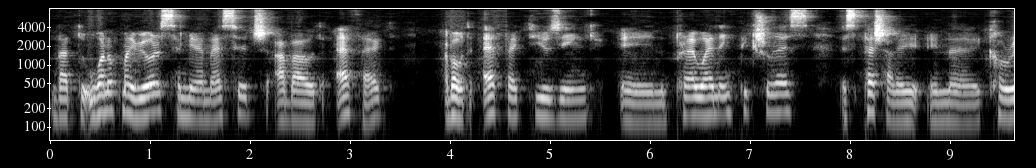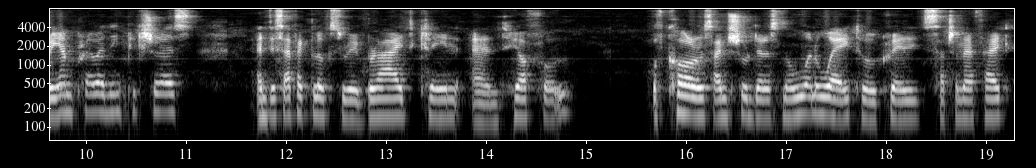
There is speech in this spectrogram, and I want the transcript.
but one of my viewers sent me a message about effect, about effect using in pre-wedding pictures, especially in uh, Korean pre-wedding pictures, and this effect looks really bright, clean and youthful. Of course, I'm sure there's no one way to create such an effect.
